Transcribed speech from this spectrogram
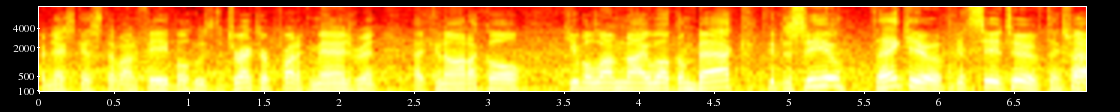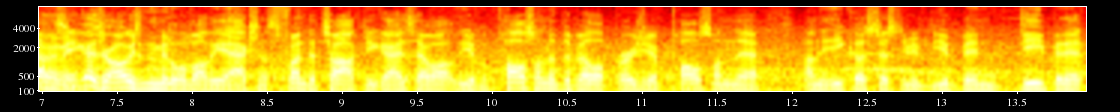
Our next guest is Stephan Fabel, who's the Director of Product Management at Canonical. CUBE alumni, welcome back. Good to see you. Thank you, good to see you too. Thanks for uh, having so me. You guys are always in the middle of all the action. It's fun to talk to you guys. Have all, you have a pulse on the developers, you have a pulse on the, on the ecosystem. You've been deep in it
